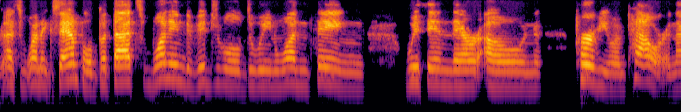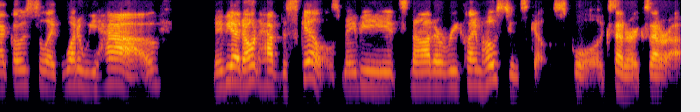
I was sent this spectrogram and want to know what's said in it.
that's one example but that's one individual doing one thing within their own purview and power and that goes to like what do we have? Maybe i don't have the skills. Maybe it's not a reclaim hosting skills school et cetera et cetera.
